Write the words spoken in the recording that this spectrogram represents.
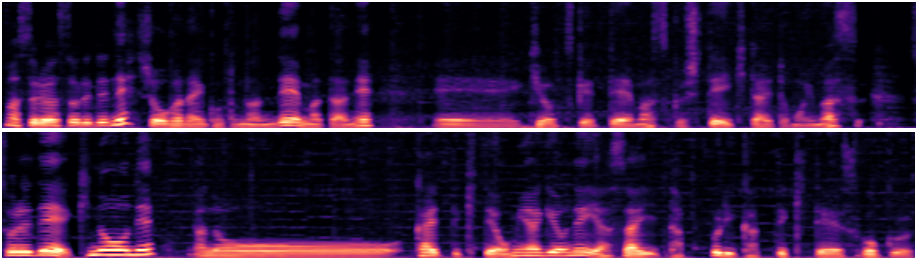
まあそれはそれでねしょうがないことなんでまたね、えー、気をつけてマスクしていきたいと思います。それで昨日ね、あのー、帰ってきてお土産をね野菜たっぷり買ってきてすごく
